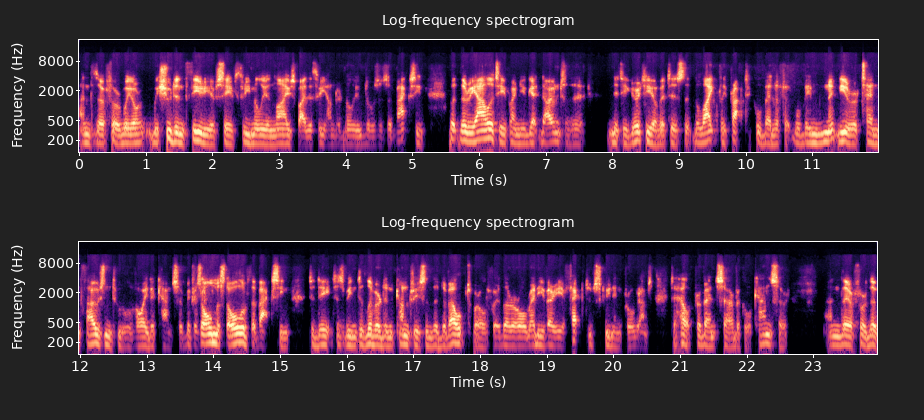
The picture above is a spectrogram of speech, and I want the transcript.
And therefore, we, are, we should, in theory, have saved 3 million lives by the 300 million doses of vaccine. But the reality, when you get down to the nitty gritty of it is that the likely practical benefit will be nearer 10,000 who will avoid a cancer because almost all of the vaccine to date has been delivered in countries in the developed world where there are already very effective screening programs to help prevent cervical cancer. And therefore, the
